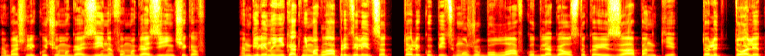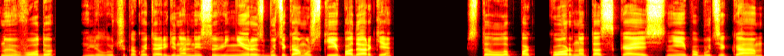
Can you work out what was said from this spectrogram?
Обошли кучу магазинов и магазинчиков. Ангелина никак не могла определиться, то ли купить мужу булавку для галстука и запонки, то ли туалетную воду, или лучше какой-то оригинальный сувенир из бутика «Мужские подарки». Стелла покорно, таскаясь с ней по бутикам,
